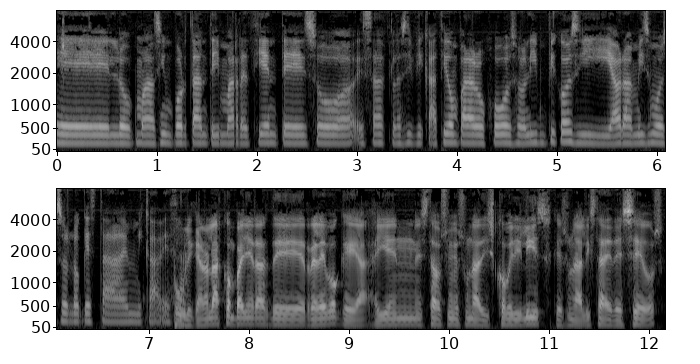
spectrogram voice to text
Eh, lo más importante y más reciente es o- esa clasificación para los Juegos Olímpicos y ahora mismo eso es lo que está en mi cabeza. Publicaron las compañeras de relevo que hay en Estados Unidos una Discovery List, que es una lista de deseos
